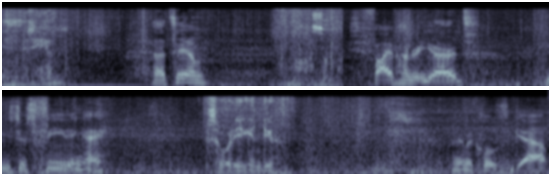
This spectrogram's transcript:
Is it him? That's him. Awesome. 500 yards. He's just feeding, eh? So what are you gonna do? I'm gonna close the gap.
